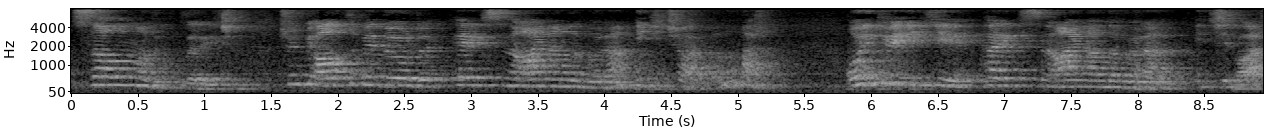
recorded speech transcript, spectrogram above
sağlamadıkları için. Çünkü 6 ve 4'ü her ikisini aynı anda bölen 2 çarpanı var. 12 ve 2'yi her ikisini aynı anda bölen 2 var.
